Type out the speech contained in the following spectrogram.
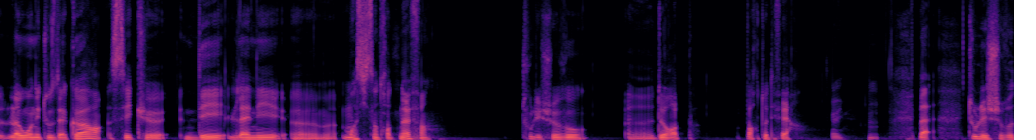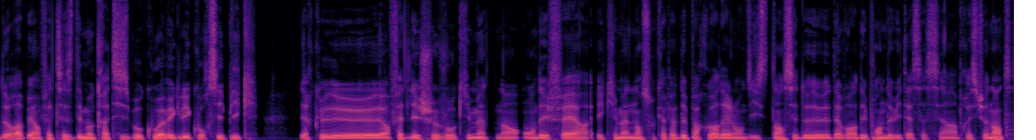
Là où on est tous d'accord, c'est que dès l'année euh, moins 639, hein, tous les chevaux euh, d'Europe portent des fers. Tous les chevaux d'Europe, et en fait ça se démocratise beaucoup avec les courses hippiques. C'est-à-dire que euh, en fait, les chevaux qui maintenant ont des fers et qui maintenant sont capables de parcourir des longues distances et d'avoir des pointes de vitesse assez impressionnantes,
